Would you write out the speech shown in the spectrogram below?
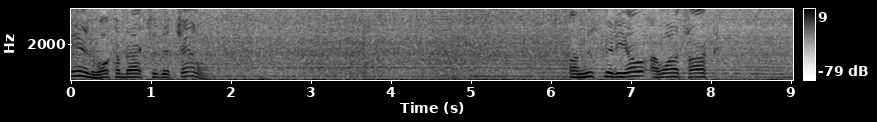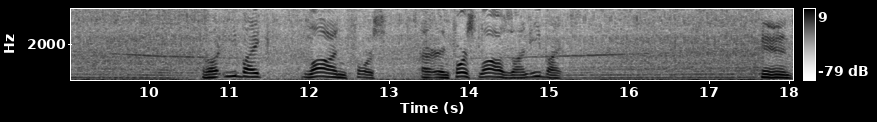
and welcome back to the channel on this video I want to talk about e-bike law enforced or enforced laws on e-bikes and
